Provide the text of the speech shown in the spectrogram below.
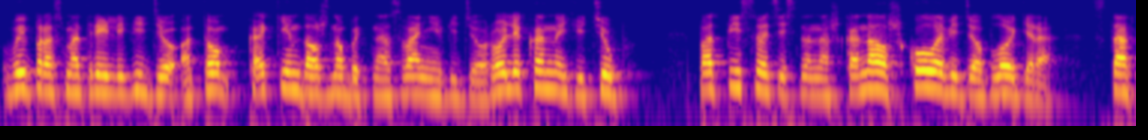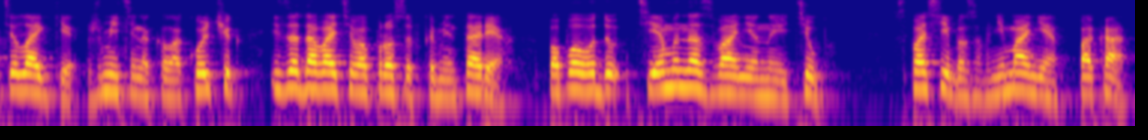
Вы просмотрели видео о том, каким должно быть название видеоролика на YouTube. Подписывайтесь на наш канал «Школа видеоблогера». Ставьте лайки, жмите на колокольчик и задавайте вопросы в комментариях по поводу темы названия на YouTube. Спасибо за внимание, пока!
